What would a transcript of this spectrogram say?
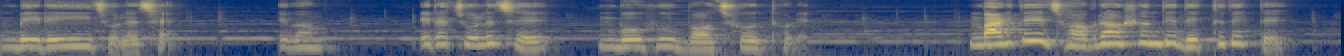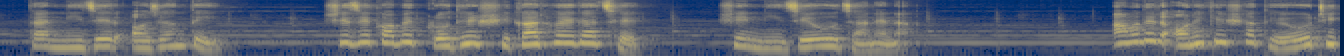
বেড়েই চলেছে এবং এটা চলেছে বহু বছর ধরে। বাড়িতে এই ঝগড়া অশান্তি দেখতে দেখতে তার নিজের অজান্তেই সে যে কবে ক্রোধের শিকার হয়ে গেছে, সে নিজেও জানে না। আমাদের অনেকের সাথেও ঠিক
